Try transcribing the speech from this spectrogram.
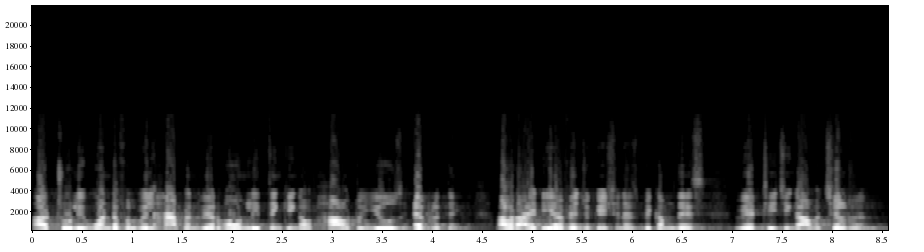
or truly wonderful will happen, we are only thinking of how to use everything. Our idea of education has become this, we are teaching our children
